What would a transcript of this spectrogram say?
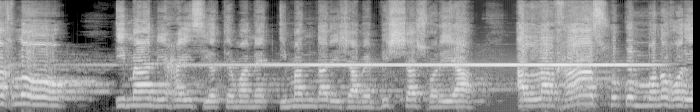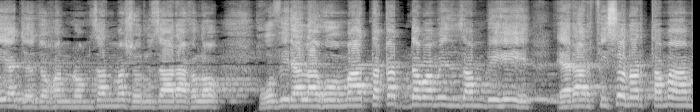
রাখল ইমানি হাইসিয়তে মানে ইমানদার হিসাবে বিশ্বাস করিয়া আল্লাহর খাস হুকুম মনে করিয়া যে যখন রমজান মাসে রোজা রাখল গভীর আলাহ মা তাকাদ্দামা মিন জামবিহি এরার পিছনের তামাম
